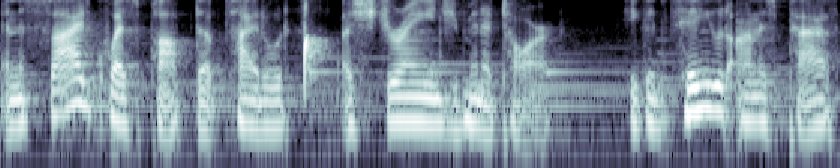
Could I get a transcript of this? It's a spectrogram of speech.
and a side quest popped up titled A Strange Minotaur. He continued on his path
